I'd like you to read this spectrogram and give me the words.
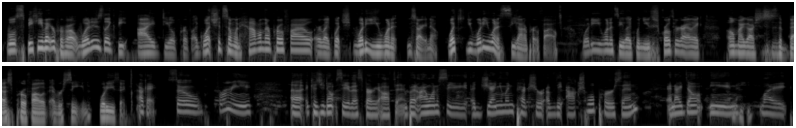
Well speaking about your profile what is like the ideal profile like what should someone have on their profile? Or like what sh- what do you want to sorry no what do you what do you want to see on a profile? What do you want to see like when you scroll through a guy like oh my gosh this is the best profile i've ever seen. What do you think? Okay, so for me, because you don't see this very often, but I want to see a genuine picture of the actual person, and I don't mean Mhm. like,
